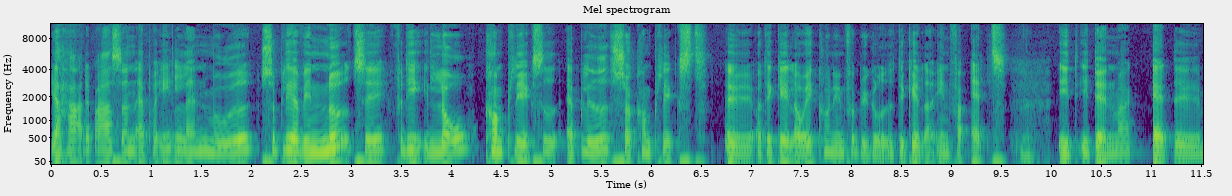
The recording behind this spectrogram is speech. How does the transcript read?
jeg har det bare sådan, at på en eller anden måde, så bliver vi nødt til, fordi lovkomplekset er blevet så komplekst, øh, og det gælder jo ikke kun inden for byggeriet, det gælder inden for alt ja. i, i Danmark, at øh,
